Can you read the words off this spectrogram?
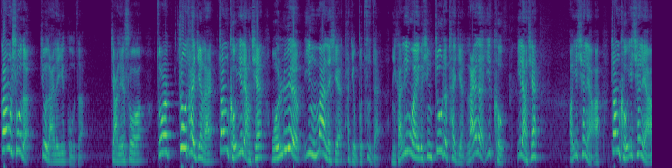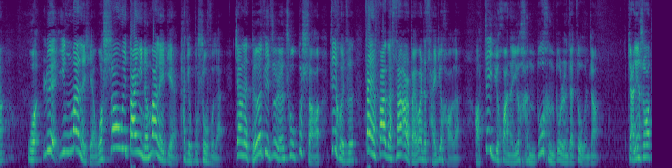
刚说的就来了一股子。”贾琏说：“昨儿周太监来，张口一两千，我略应慢了些，他就不自在。你看另外一个姓周的太监来了一口一两千，啊，一千两啊，张口一千两，我略应慢了些，我稍微答应的慢了一点，他就不舒服了。将来得罪之人处不少，这会子再发个三二百万的财就好了。”好，这句话呢，有很多很多人在做文章。贾琏说：“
